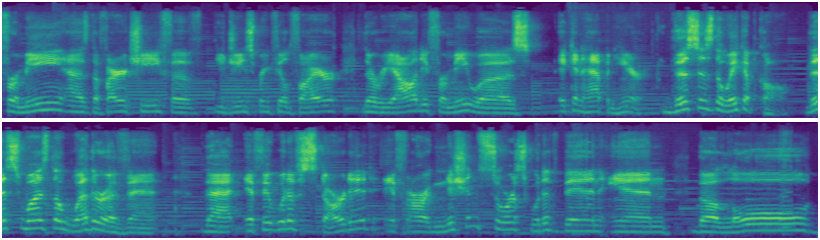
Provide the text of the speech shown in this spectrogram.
For me, as the fire chief of Eugene Springfield Fire, the reality for me was it can happen here. This is the wake up call. This was the weather event that if it would have started, if our ignition source would have been in the Lowell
